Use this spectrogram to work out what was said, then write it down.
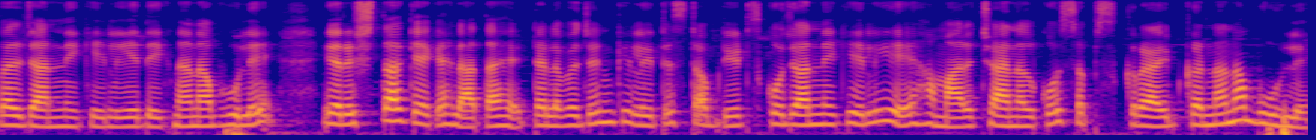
वेल जानने के लिए देखना ना भूलें। यह रिश्ता क्या कहलाता है? टेलीविज़न के लेटेस्ट अपडेट्स को जानने के लिए हमारे चैनल को सब्सक्राइब करना ना भूलें।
